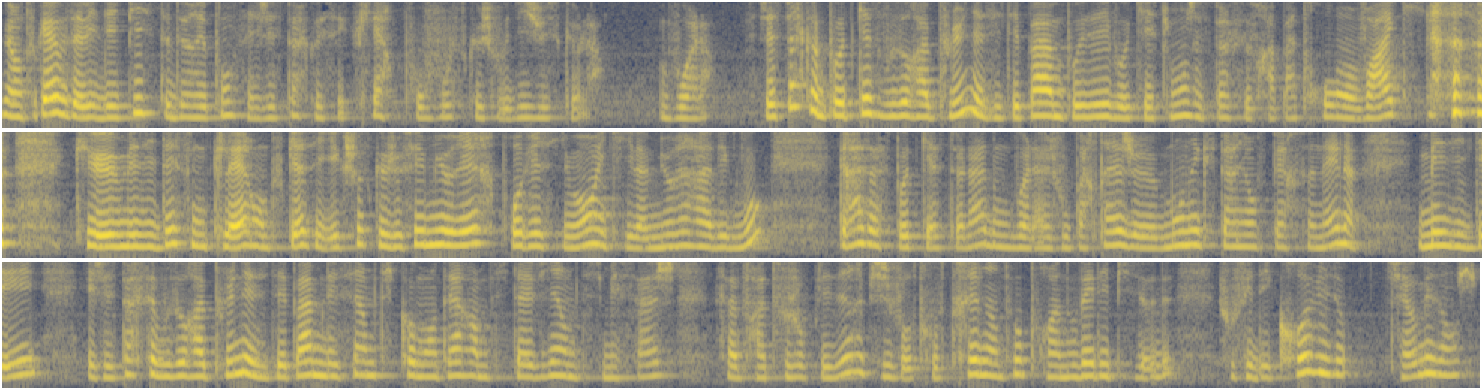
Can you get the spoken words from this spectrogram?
Mais en tout cas, vous avez des pistes de réponse et j'espère que c'est clair pour vous ce que je vous dis jusque-là. Voilà. J'espère que le podcast vous aura plu. N'hésitez pas à me poser vos questions. J'espère que ce ne sera pas trop en vrac, que mes idées sont claires. En tout cas, c'est quelque chose que je fais mûrir progressivement et qui va mûrir avec vous grâce à ce podcast-là. Donc voilà, je vous partage mon expérience personnelle, mes idées et j'espère que ça vous aura plu. N'hésitez pas à me laisser un petit commentaire, un petit avis, un petit message. Ça me fera toujours plaisir. Et puis je vous retrouve très bientôt pour un nouvel épisode. Je vous fais des gros bisous. Ciao mes anges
